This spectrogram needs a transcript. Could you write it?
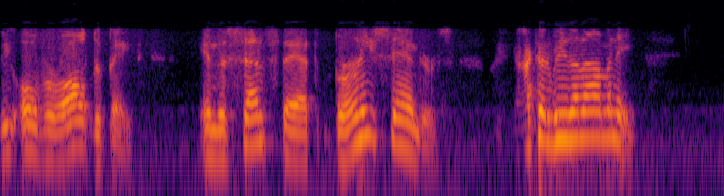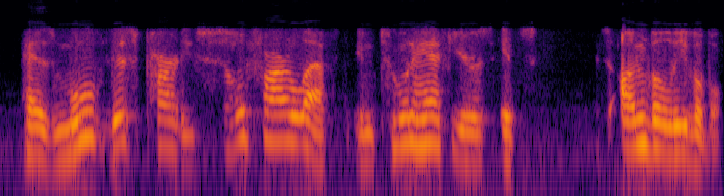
the overall debate in the sense that Bernie Sanders, who's not going to be the nominee, has moved this party so far left in two and a half years. It's it's unbelievable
